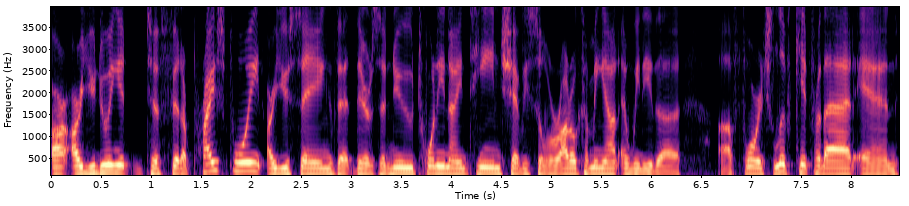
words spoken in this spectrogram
Are, are you doing it to fit a price point? Are you saying that there's a new 2019 Chevy Silverado coming out and we need a, a four inch lift kit for that? And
